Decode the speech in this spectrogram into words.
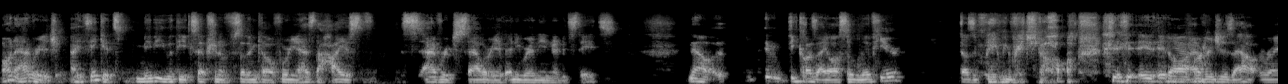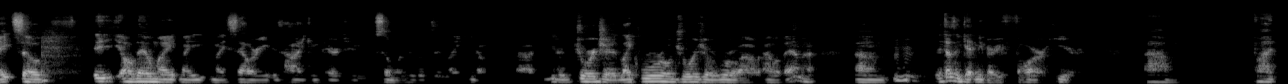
On average, I think it's maybe with the exception of Southern California, has the highest average salary of anywhere in the United States. Now, because I also live here, doesn't make me rich at all. it, it, all Yeah. averages out, right? So, it, although my, my my salary is high compared to someone who lives in like you know uh, you know Georgia, like rural Georgia or rural Alabama, um, Mhm. it doesn't get me very far here. Um, but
